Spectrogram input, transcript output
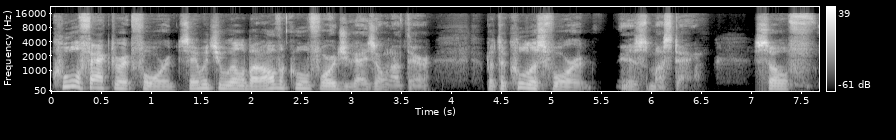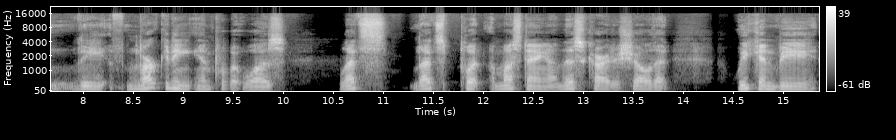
cool factor at Ford, say what you will about all the cool Fords you guys own out there, but the coolest Ford is Mustang. So the marketing input was, let's let's put a Mustang on this car to show that we can be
